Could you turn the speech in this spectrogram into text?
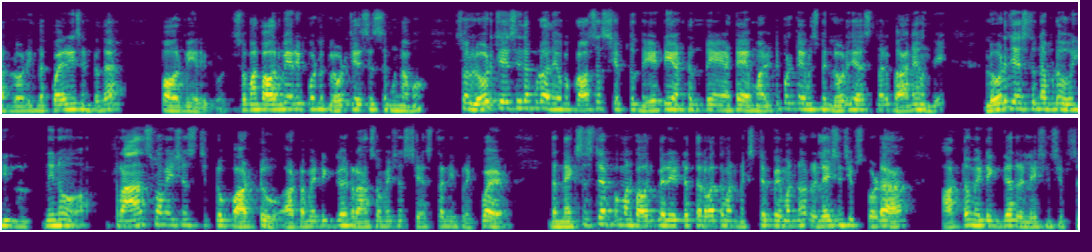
or loading the queries into the Power BI report so మన పవర్ బిఐ రిపోర్ట్ లోడ్ చేసేసి ఉన్నాము. సో లోడ్ చేసేటప్పుడు అది ఒక ప్రాసెస్ చెప్తుంది. ఏంటి అంటుంది అంటే మల్టిపుల్ టేబుల్స్ మీరు లోడ్ చేస్తున్నారు బాగానే ఉంది. లోడ్ చేస్తున్నప్పుడు నేను ట్రాన్స్ఫర్మేషన్స్ టు పార్ట్ టూ ఆటోమేటిక్గా ట్రాన్స్ఫర్మేషన్స్ చేస్తాను if required the next step మన పవర్ బిఐ అయిన తర్వాత మన నెక్స్ట్ స్టెప్ ఏమన్నా రిలేషన్షిప్స్ కూడా ఆటోమేటిక్గా రిలేషన్షిప్స్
